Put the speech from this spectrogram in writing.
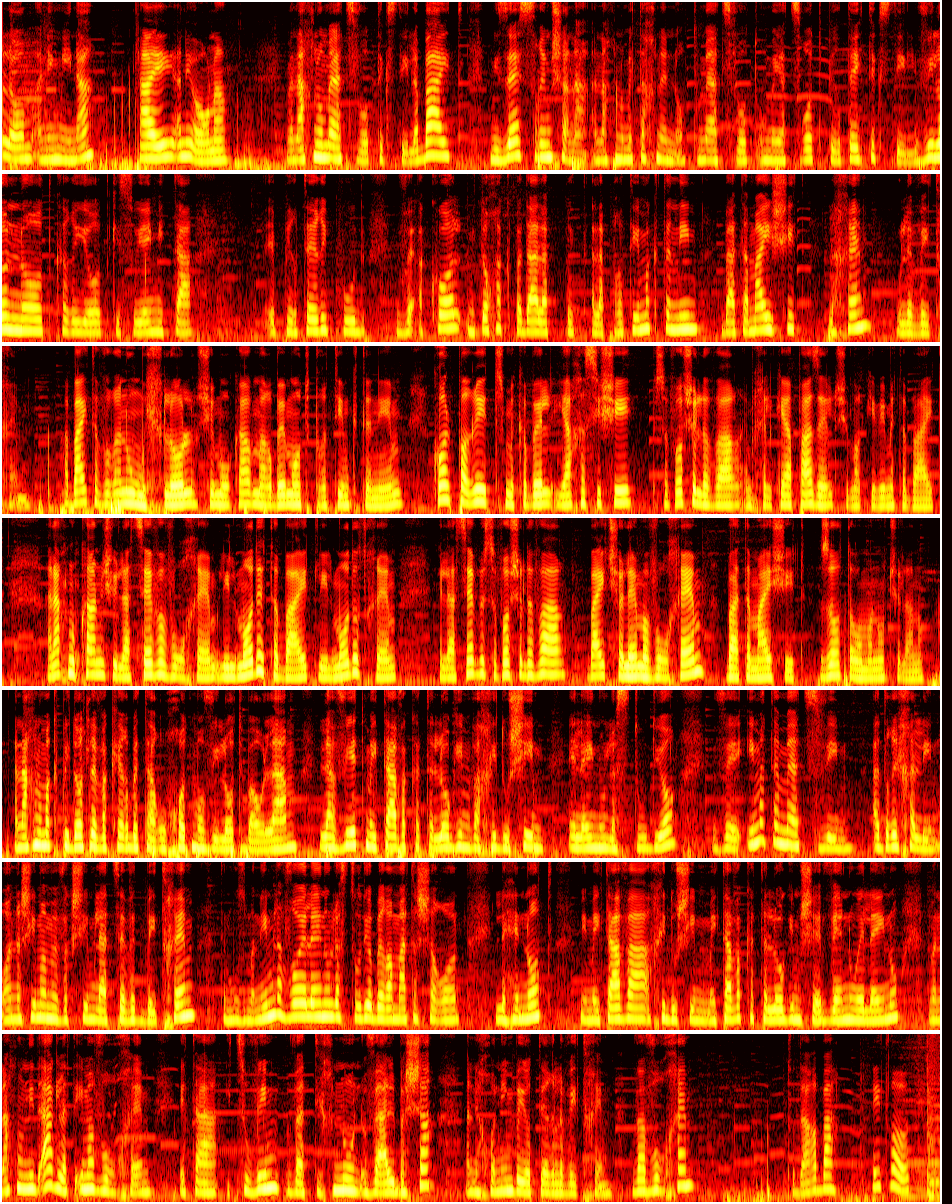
שלום, אני מינה. היי, אני אורנה. ואנחנו מעצבות טקסטיל הבית. מזה 20 שנה אנחנו מתכננות, מעצבות ומייצרות פרטי טקסטיל, וילונות, כריות, כיסויי מיטה, אה, פרטי ריפוד, והכל מתוך הקפדה על, הפרט, על הפרטים הקטנים, בהתאמה אישית לכם ולביתכם. הבית עבורנו הוא מכלול שמורכב מהרבה מאוד פרטים קטנים. כל פריט מקבל יחס אישי, בסופו של דבר הם חלקי הפאזל שמרכיבים את הבית. אנחנו כאן בשביל לעצב עבורכם, ללמוד את הבית, ללמוד אתכם, ולעצב בסופו של דבר בית שלם עבורכם בהתאמה אישית. זאת האומנות שלנו. אנחנו מקפידות לבקר בתערוכות מובילות בעולם, להביא את מיטב הקטלוגים והחידושים אלינו לסטודיו, ואם אתם מעצבים, אדריכלים או אנשים המבקשים לעצב את ביתכם, אתם מוזמנים לבוא אלינו לסטודיו ברמת השרון, ליהנות ממיטב החידושים, מיטב הקטלוגים שהבאנו אלינו, ואנחנו נדאג להתאים עבורכם את העיצובים והתכנון וההלבשה הנכונים ביותר לביתכם. ועבורכם, תודה רבה. להתראות.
